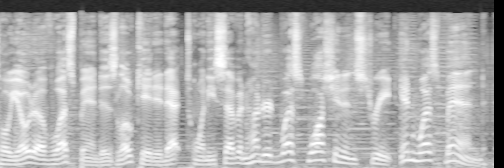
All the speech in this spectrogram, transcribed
Toyota of West Bend is located at 2700 West Washington Street in West Bend.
